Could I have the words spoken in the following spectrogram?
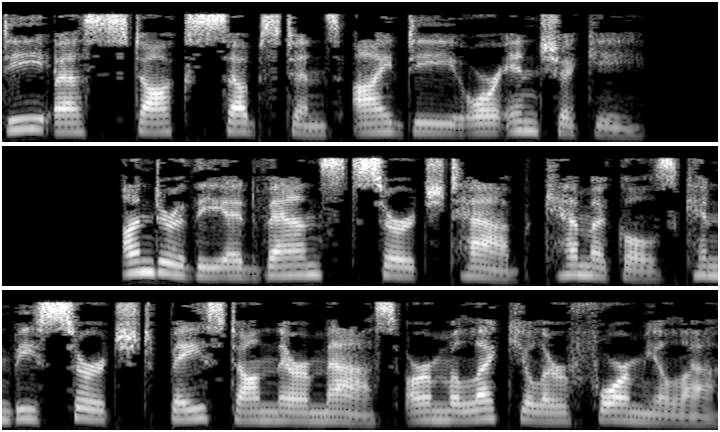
DSSTox substance ID or InChIKey. Under the Advanced Search tab chemicals can be searched based on their mass or molecular formula.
